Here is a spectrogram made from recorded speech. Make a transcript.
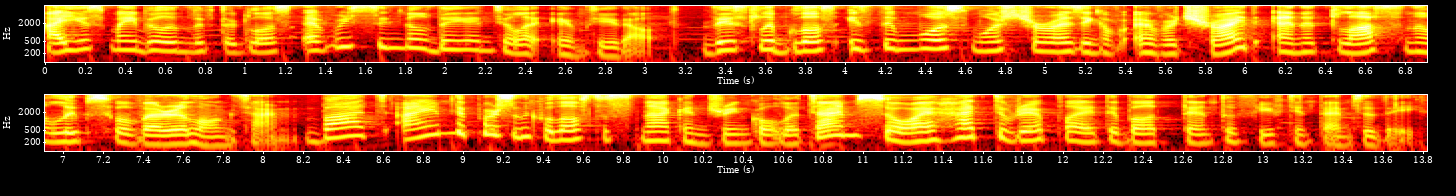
I use Maybelline Lifter Gloss every single day until I empty it out. This lip gloss is the most moisturizing I've ever tried and it lasts on the lips for a very long time. But I am the person who loves to snack and drink all the time, so I had to reapply it about 10 to 15 times a day.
